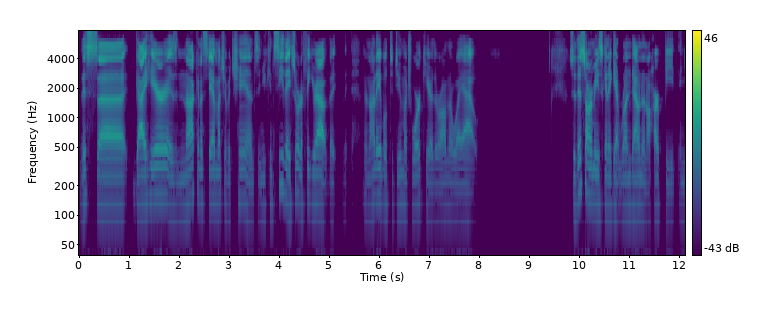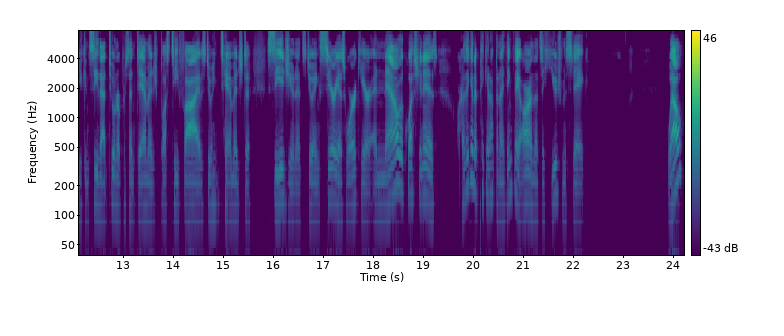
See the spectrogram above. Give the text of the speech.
This uh, guy here is not going to stand much of a chance, and you can see they sort of figure out that they're not able to do much work here. They're on their way out. So this army is going to get run down in a heartbeat, and you can see that 200% damage plus T5s doing damage to siege units, doing serious work here. And now the question is, are they going to pick it up? And I think they are, and that's a huge mistake. Well,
